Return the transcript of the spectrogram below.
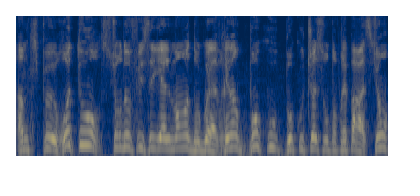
un petit peu retour sur Dofus également. Donc voilà, vraiment beaucoup, beaucoup de choses sont en préparation.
